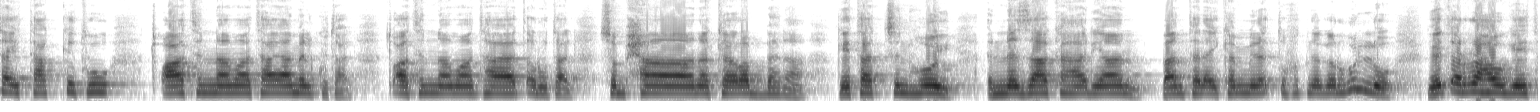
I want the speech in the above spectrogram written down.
ሳይታክቱ ጧትና ማታ ያመልኩታል፣ ጧትና ማታ ያጠሩታል። ሱብሓነከ ረበና ጌታችን ሆይ እነዛ ከሃዲያን በአንተ ላይ ከሚለጥፉት ነገር ሁሉ የጠራኸው ጌታ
